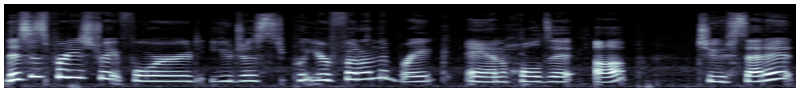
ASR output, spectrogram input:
This is pretty straightforward. You just put your foot on the brake and hold it up to set it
